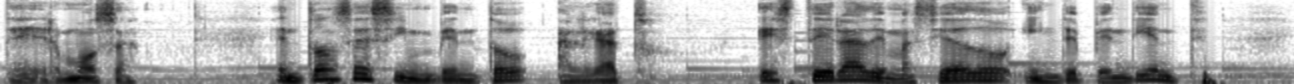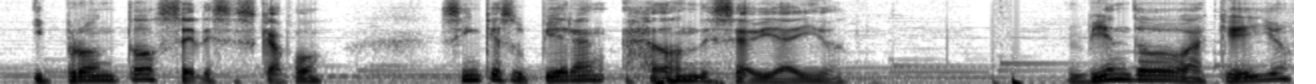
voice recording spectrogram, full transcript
de hermosa. Entonces inventó al gato. Este era demasiado independiente y pronto se les escapó, sin que supieran a dónde se había ido. Viendo aquello,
